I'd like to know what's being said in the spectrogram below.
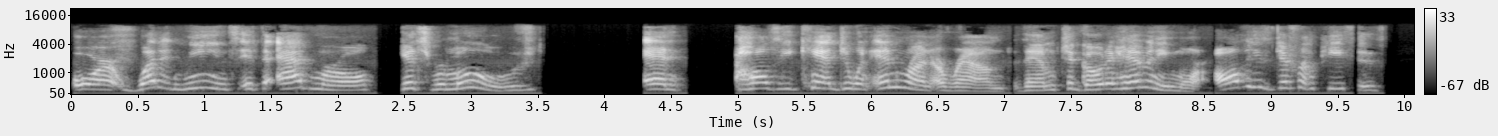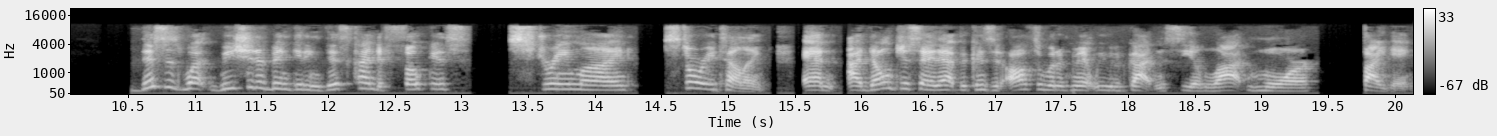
or what it means if the admiral gets removed and Halsey can't do an end run around them to go to him anymore. All these different pieces. This is what we should have been getting this kind of focused, streamlined storytelling. And I don't just say that because it also would have meant we would have gotten to see a lot more fighting.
